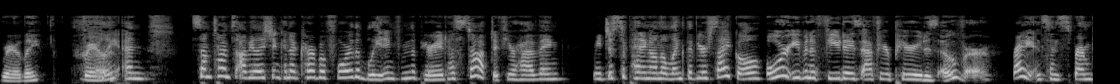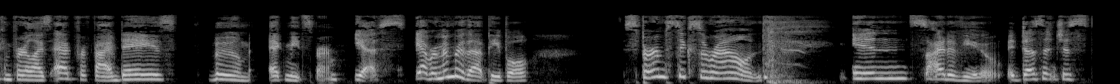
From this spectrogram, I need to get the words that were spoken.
Rarely. Rarely. and sometimes ovulation can occur before the bleeding from the period has stopped. If you're having, I mean, just depending on the length of your cycle. Or even a few days after your period is over. Right. And since sperm can fertilize egg for five days, boom, egg meets sperm. Yes. Yeah, remember that, people. Sperm sticks around inside of you. It doesn't just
